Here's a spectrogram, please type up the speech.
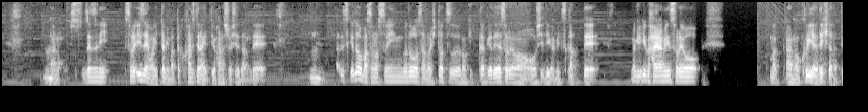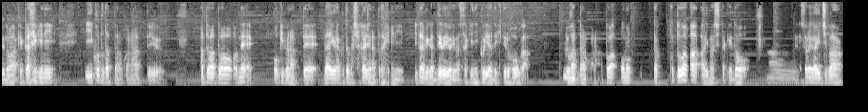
うんあの全然にそれ以前は痛み全く感じてないっていう話をしてたんでうん。なんですけど、まあ、そのスイング動作の一つのきっかけで、それの OCD が見つかって、まあ、結局早めにそれを、まあ、あのクリアできたっていうのは、結果的にいいことだったのかなっていう、後々ね、大きくなって、大学とか社会人になった時に、痛みが出るよりは先にクリアできてる方が良かったのかなとは思ったことはありましたけど、うん。それが一番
